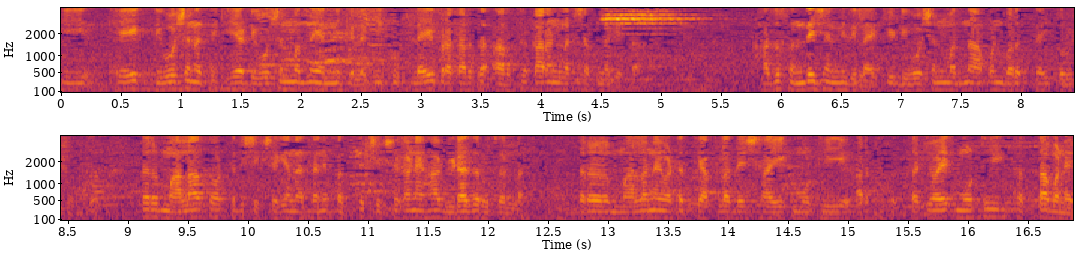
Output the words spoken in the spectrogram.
की हे एक डिवोशनच आहे. की या डिवोशनमधनं यांनी केलं की कुठल्याही प्रकारचं अर्थकारण लक्षात न घेता हा जो संदेश यांनी दिलाय की डिवोशनमधनं आपण बरंच काही करू शकतो. तर मला असं वाटतं की शिक्षक या नात्याने प्रत्येक शिक्षकाने हा विडा जर उचलला तर मला नाही वाटत की आपला देश हा एक मोठी अर्थसत्ता किंवा एक मोठी सत्ता बनेल.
